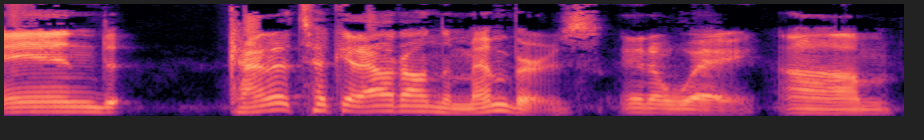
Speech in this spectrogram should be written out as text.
And kind of took it out on the members in a way. Um,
